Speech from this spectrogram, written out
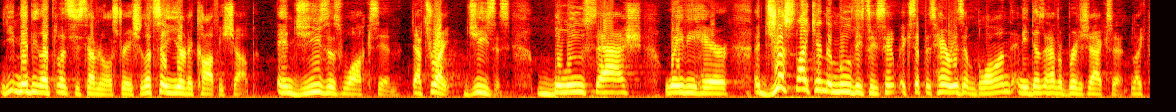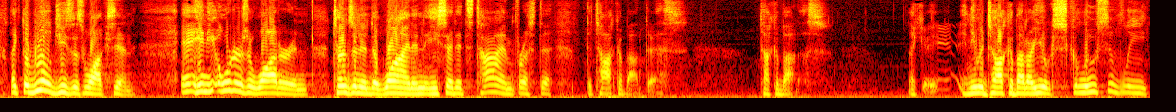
Maybe let, let's just have an illustration. Let's say you're in a coffee shop and Jesus walks in. That's right, Jesus. Blue sash, wavy hair, just like in the movies, except his hair isn't blonde and he doesn't have a British accent. Like, like the real Jesus walks in. And, and he orders a water and turns it into wine. And he said, It's time for us to, to talk about this, talk about us. Like, and he would talk about, Are you exclusively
